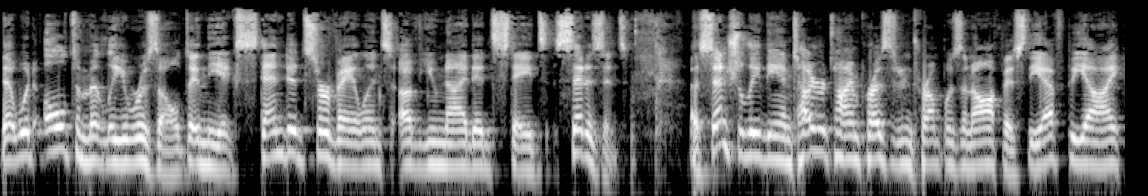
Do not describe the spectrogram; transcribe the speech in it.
that would ultimately result in the extended surveillance of United States citizens. Essentially, the entire time President Trump was in office, the FBI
